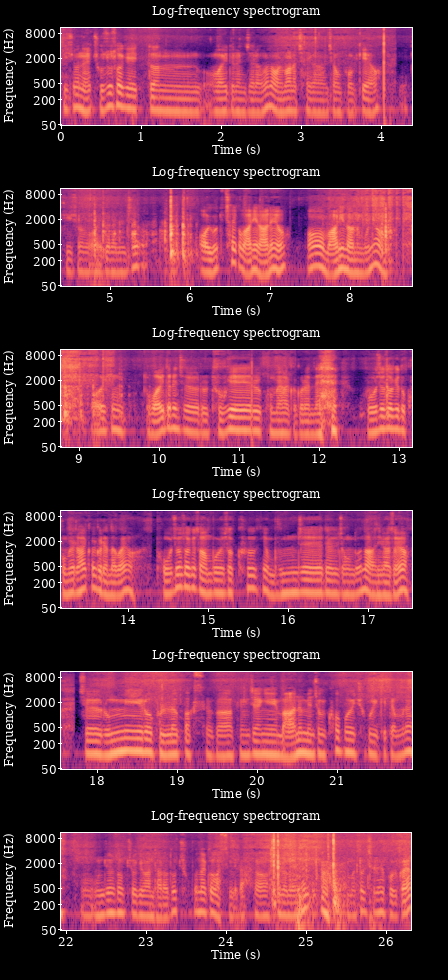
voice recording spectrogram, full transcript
기존에 조수석에 있던 와이드 렌즈랑은 얼마나 차이가 나는지 한번 볼게요. 기존 와이드 렌즈, 어 이것도 차이가 많이 나네요. 어 많이 나는군요. 어 지금 와이드 렌즈를 두 개를 구매할까 그랬네. 보조석에도 구매를 할 걸 그랬나봐요. 보조석에서 안 보여서 크게 문제될 정도는 아니라서요. 제 룸미러 블랙박스가 굉장히 많은 면적을 커버해주고 있기 때문에 어, 운전석 쪽에만 달아도 충분할 것 같습니다. 어, 그러면은 어, 한번 설치를 해볼까요?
